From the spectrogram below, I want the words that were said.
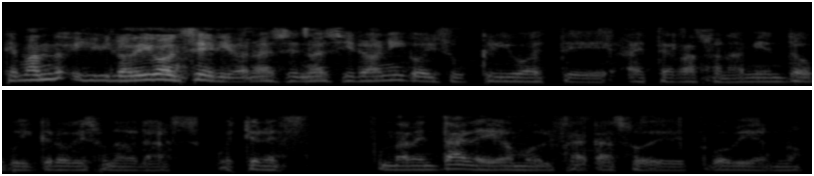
te mando, y lo digo en serio, no es, no es irónico y suscribo a este, a este razonamiento porque creo que es una de las cuestiones fundamentales, digamos, del fracaso del gobierno.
